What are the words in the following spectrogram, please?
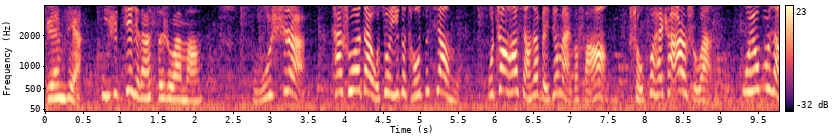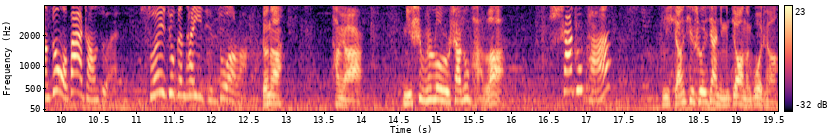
圆圆姐，你是借给他四十万吗？不是，他说带我做一个投资项目，我正好想在北京买个房，首付还差二十万，我又不想跟我爸张嘴，所以就跟他一起做了。等等，汤圆儿，你是不是落入杀猪盘了？杀猪盘？你详细说一下你们交往的过程。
